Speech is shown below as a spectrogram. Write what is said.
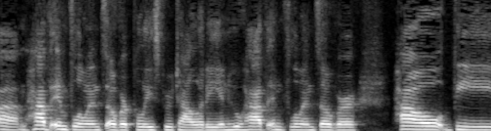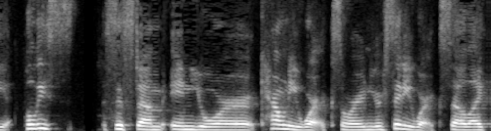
um, have influence over police brutality and who have influence over how the police system in your county works or in your city works so like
